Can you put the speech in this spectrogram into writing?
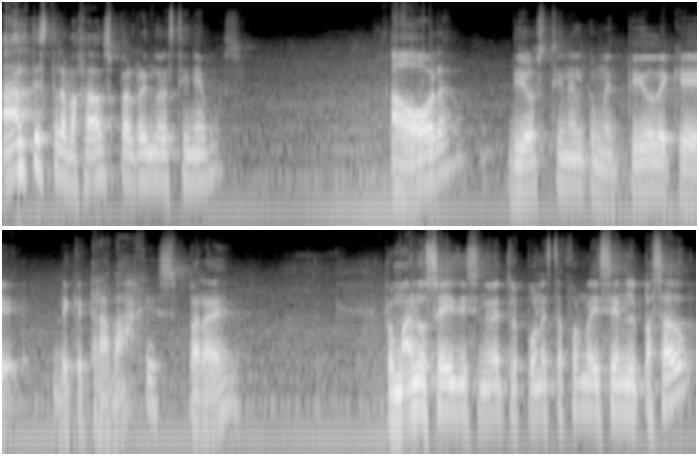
Antes trabajabas para el reino de las tinieblas. Ahora Dios tiene el cometido de que, de que trabajes para Él. Romanos 6, 19 te lo pone de esta forma. Dice, en el pasado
